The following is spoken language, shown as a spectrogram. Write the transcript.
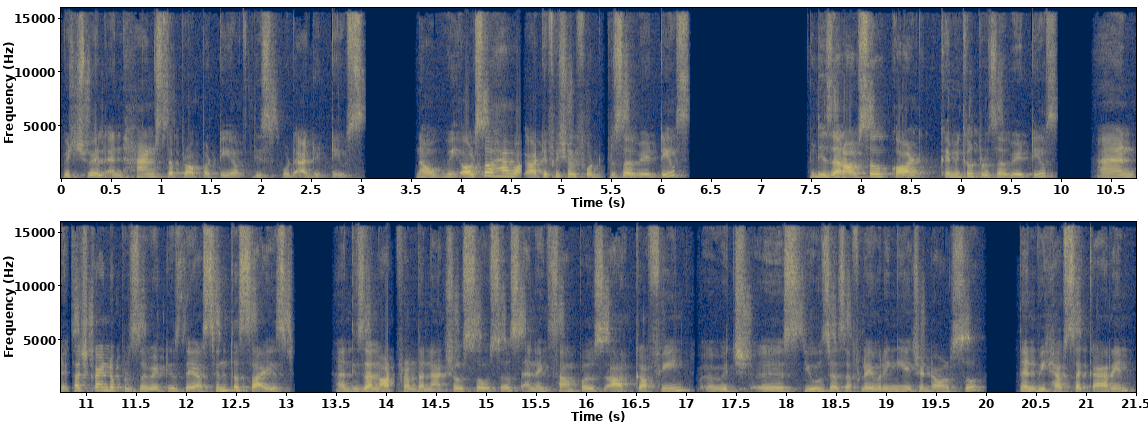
which will enhance the property of these food additives. Now, we also have artificial food preservatives. These are also called chemical preservatives and such kind of preservatives, they are synthesized and these are not from the natural sources. And examples are caffeine uh, which is used as a flavoring agent also. Then we have saccharin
